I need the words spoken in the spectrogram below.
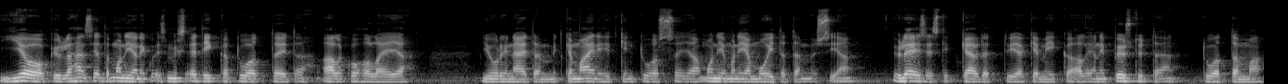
Joo, kyllähän sieltä monia niin kuin esimerkiksi etikkatuotteita, alkoholeja, juuri näitä, mitkä mainititkin tuossa, ja monia monia muita tämmöisiä yleisesti käytettyjä kemikaaleja, niin pystytään tuottamaan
